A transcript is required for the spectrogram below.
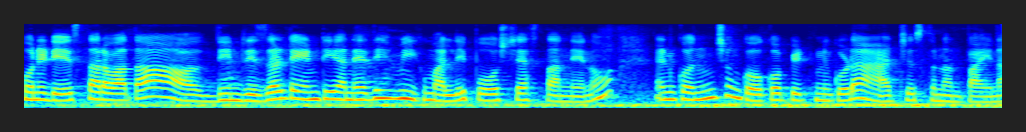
కొన్ని డేస్ తర్వాత దీని రిజల్ట్ ఏంటి అనేది మీకు మళ్ళీ పోస్ట్ చేస్తాను నేను. అండ్ కొంచెం కోకో పిట్ని కూడా యాడ్ చేస్తున్నాను పైన.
